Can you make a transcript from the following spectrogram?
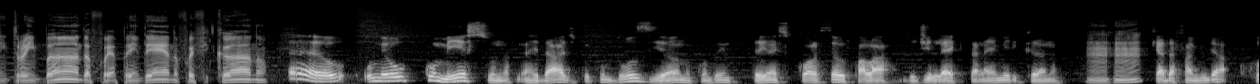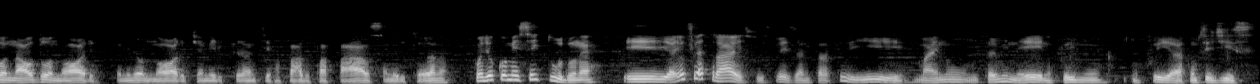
Entrou em banda, foi aprendendo, foi ficando? É, o, o meu começo, na, na realidade, foi com 12 anos, quando eu entrei na escola, você ouviu falar do Dilecta, né? Americana. Uhum. Que é da família Ronaldo Honório. Família Honório, tinha americana, tinha Rafael do Papalça, americana onde eu comecei tudo, né? E aí eu fui atrás, fiz três anos para Tatuí, mas não, não, terminei, não fui, não, não fui, a, como se diz,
